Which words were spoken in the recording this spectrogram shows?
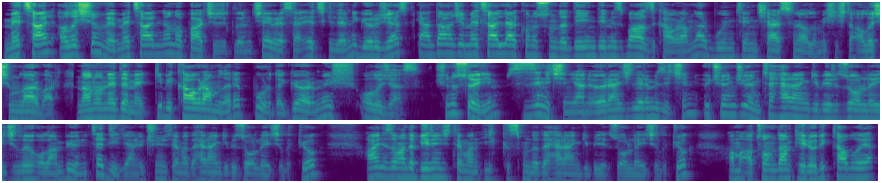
metal, alışım ve metal nanoparçacıkların çevresel etkilerini göreceğiz. Yani daha önce metaller konusunda değindiğimiz bazı kavramlar bu ünitenin içerisine alınmış. İşte alışımlar var. Nano ne demek gibi kavramları burada görmüş olacağız. Şunu söyleyeyim sizin için yani öğrencilerimiz için 3. ünite herhangi bir zorlayıcılığı olan bir ünite değil. Yani 3. temada herhangi bir zorlayıcılık yok. Aynı zamanda 1. temanın ilk kısmında da herhangi bir zorlayıcılık yok. Ama atomdan periyodik tabloya,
